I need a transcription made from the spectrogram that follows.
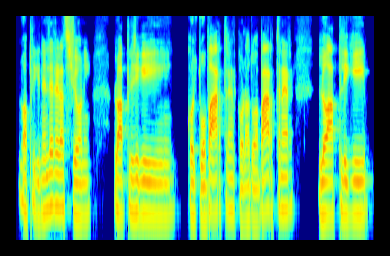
lo applichi nelle relazioni, lo applichi col tuo partner, con la tua partner, lo applichi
